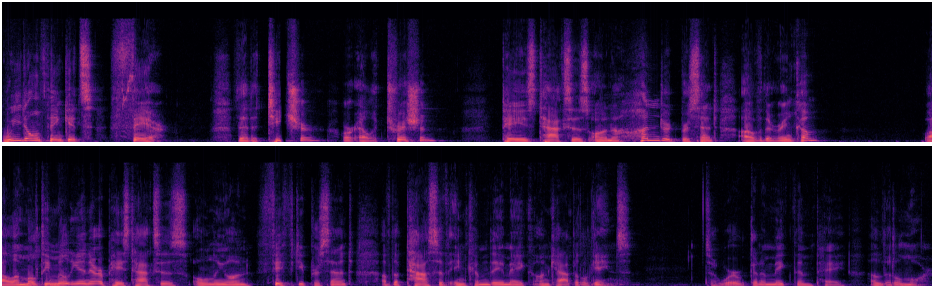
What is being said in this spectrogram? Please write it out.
We don't think it's fair that a teacher or electrician pays taxes on 100% of their income, while a multimillionaire pays taxes only on 50% of the passive income they make on capital gains. So we're going to make them pay a little more.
